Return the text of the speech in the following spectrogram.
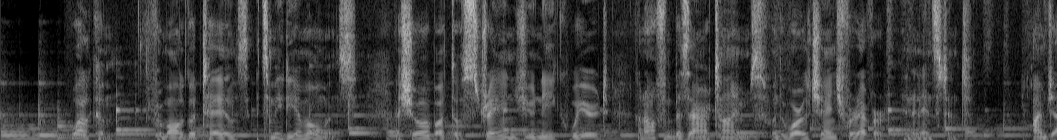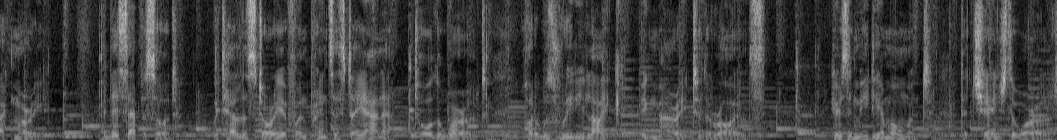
Welcome. From All Good Tales, it's Media Moments, a show about those strange, unique, weird, and often bizarre times when the world changed forever in an instant. I'm Jack Murray. In this episode, we tell the story of when Princess Diana told the world what it was really like being married to the royals. Here's a media moment that changed the world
